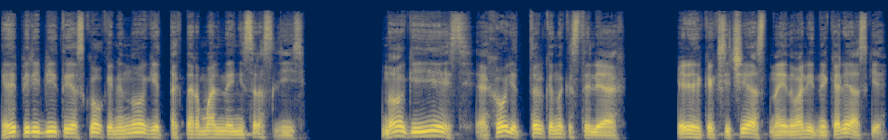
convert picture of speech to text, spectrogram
и перебитые осколками ноги так нормально и не срослись. Ноги есть, а ходит только на костылях. Или, как сейчас, на инвалидной коляске.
